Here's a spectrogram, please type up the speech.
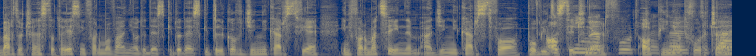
bardzo często to jest informowanie od deski do deski, tylko w dziennikarstwie informacyjnym, a dziennikarstwo publicystyczne, Opiniotwórcze, opiniotwórcze,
